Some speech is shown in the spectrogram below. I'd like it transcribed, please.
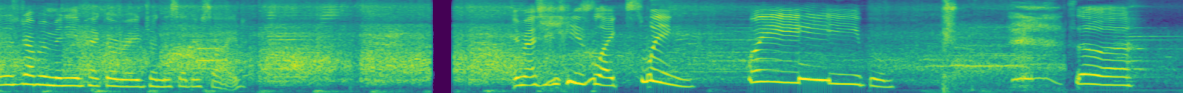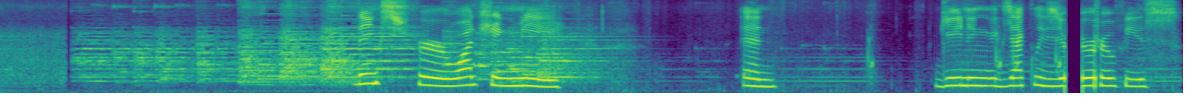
I'm just dropping mini Pekka Rage on this other side. Imagine he's like, swing! Whee! Boom. so, uh... Thanks for watching me and gaining exactly zero trophies.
